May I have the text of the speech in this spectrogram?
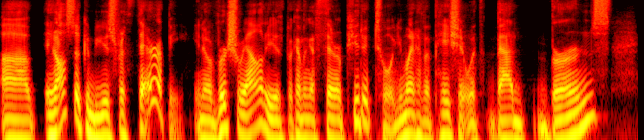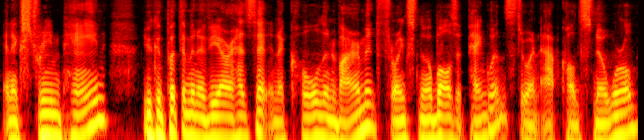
Uh, it also can be used for therapy. You know, virtual reality is becoming a therapeutic tool. You might have a patient with bad burns and extreme pain. You can put them in a VR headset in a cold environment, throwing snowballs at penguins through an app called Snow World,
